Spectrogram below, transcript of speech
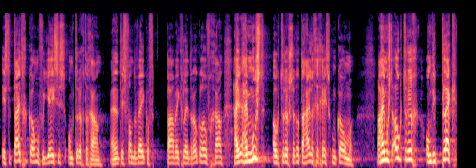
is de tijd gekomen voor Jezus om terug te gaan. En het is van de week of een paar weken geleden er ook al over gegaan. Hij, hij moest ook terug, zodat de Heilige Geest kon komen. Maar hij moest ook terug om die plek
